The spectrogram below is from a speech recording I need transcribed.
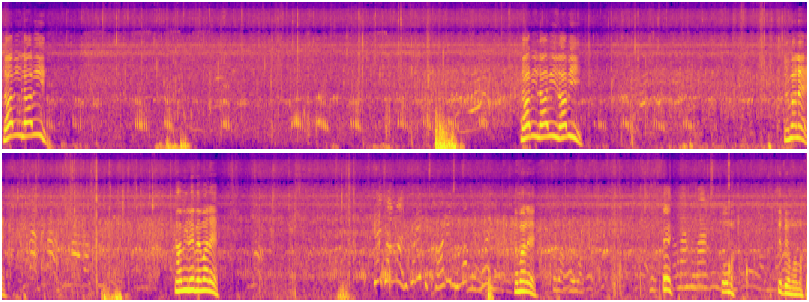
လာပြီလာပြီ လာပြီလာပြီလာပြီဘယ်မှာလဲလာပြီလေဘယ်မှာလဲကျချမ်းမဒီကိုလေးခါတယ်ဘုမဘုမဘယ်မှာလဲဟိုပါဟိုပါအေးဟိုပါဟိုပါဟိုမှာတစ်ပင်ပေါ်မှာ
